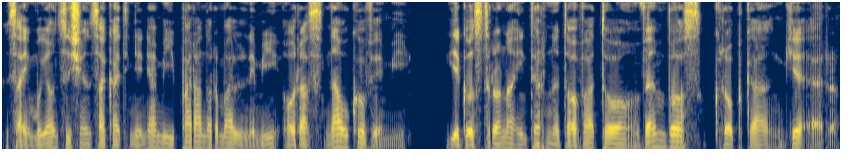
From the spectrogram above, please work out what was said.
zajmujący się zagadnieniami paranormalnymi oraz naukowymi. Jego strona internetowa to wembos.gr.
